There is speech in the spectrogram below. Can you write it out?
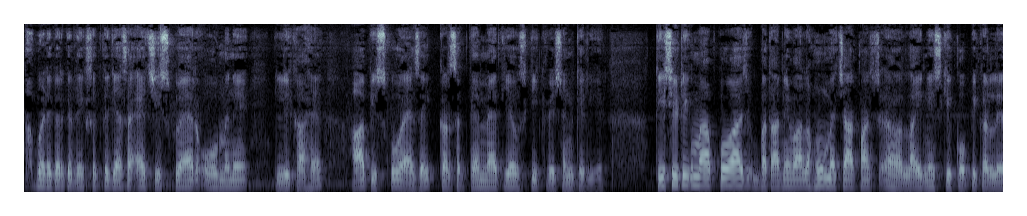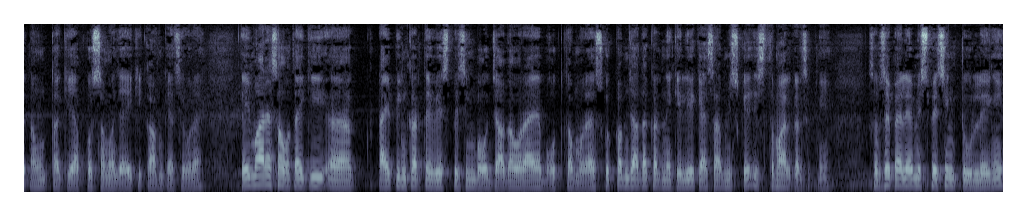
आप बड़े करके देख सकते हैं, जैसा एच स्क्वायर ओ मैंने लिखा है, आप इसको ऐसे कर सकते हैं, मैथ या उसकी इक्वेशन के लिए। तीसरी टिक मैं आपको आज बताने वाला हूँ, मैं चार पाँच लाइनें इसकी कॉपी कर लेता हूँ, ताकि आपको समझ आए कि काम कैसे हो रहा है। कई बार ऐसा होता है कि टाइपिंग करते हुए स्पेसिंग बहुत ज़्यादा हो रहा है, बहुत कम हो रहा है, उसको कम ज़्यादा करने के लिए कैसा हम इसके इस्तेमाल कर सकते हैं? सबसे पहले हम स्पेसिंग टूल लेंगे।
